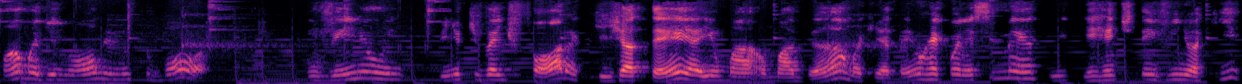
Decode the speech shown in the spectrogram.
fama de nome muito boa um vinho, vinho que vem de fora, que já tem aí uma, uma gama, que já tem um reconhecimento. E, e a gente tem vinho aqui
